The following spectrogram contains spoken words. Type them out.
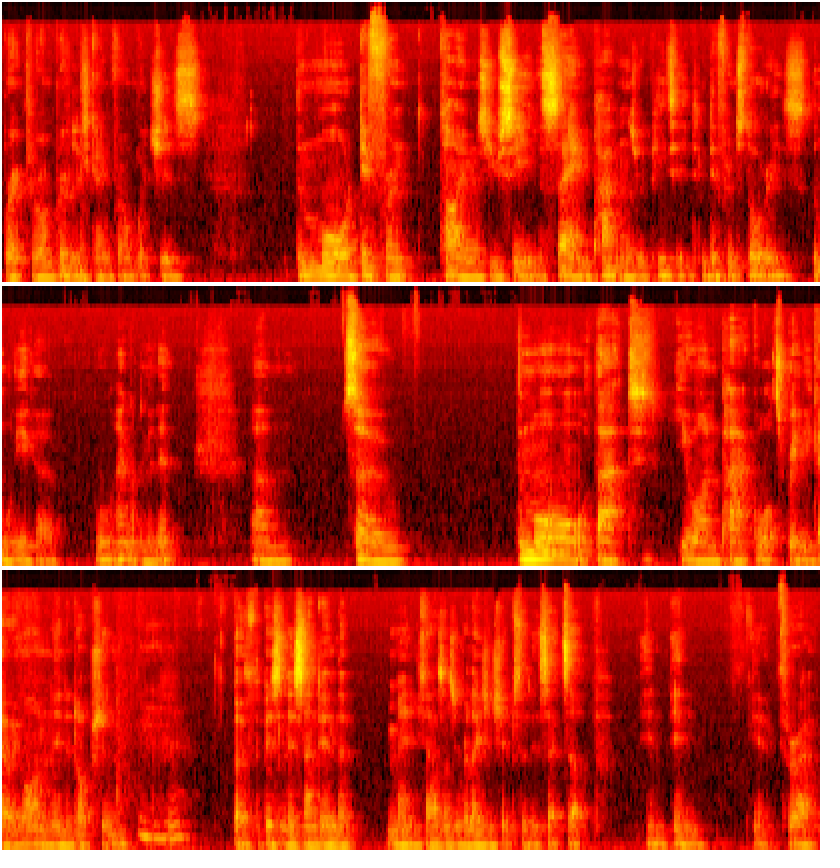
breakthrough on privilege came from, which is the more different times you see the same patterns repeated in different stories, the more you go, well, hang on a minute. Um, so the more that you unpack what's really going on in adoption, Mm-hmm. both the business and in the many thousands of relationships that it sets up in, in you know, throughout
